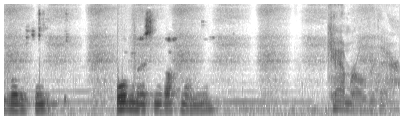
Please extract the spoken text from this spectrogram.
Wo wurde ich denn? Oben ist ein Wachmann, ne? Camera over there.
